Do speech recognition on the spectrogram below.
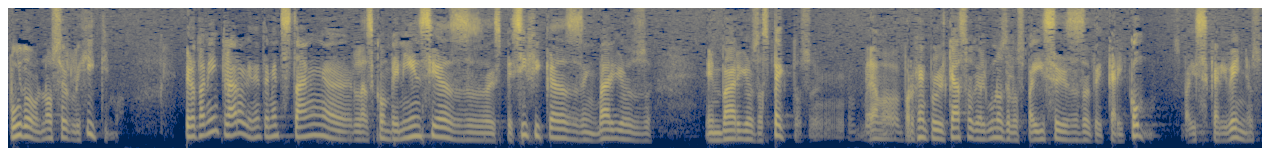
pudo o no ser legítimo. Pero también, claro, evidentemente están eh, las conveniencias específicas en varios, en varios aspectos. Veamos, por ejemplo, el caso de algunos de los países de CARICOM, los países caribeños,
